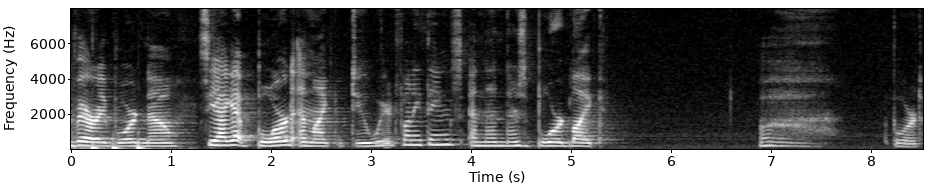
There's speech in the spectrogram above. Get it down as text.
very bored now. See, I get bored and like do weird funny things, and then there's bored like, bored.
